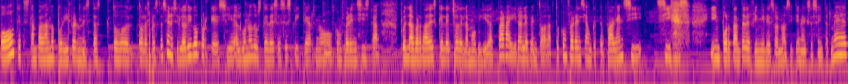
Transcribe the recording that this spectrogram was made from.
o que te están pagando por ir, pero necesitas todas las prestaciones. Y lo digo porque si alguno de ustedes es speaker, no conferencista, pues la verdad es que el hecho de la movilidad para ir al evento a dar tu conferencia, aunque te paguen, sí, sí es importante definir eso, ¿no? Si tiene acceso a internet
